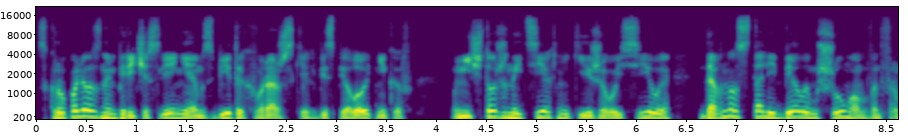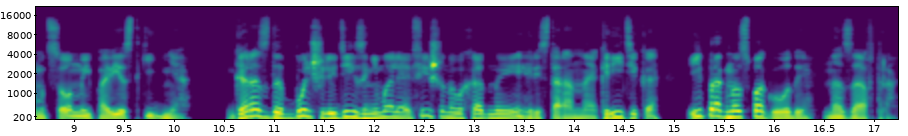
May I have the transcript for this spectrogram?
скрупулезным перечислением сбитых вражеских беспилотников — уничтоженной техники и живой силы давно стали белым шумом в информационной повестке дня. Гораздо больше людей занимали афиши на выходные, ресторанная критика и прогноз погоды на завтра.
